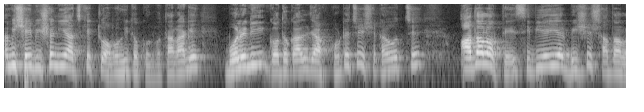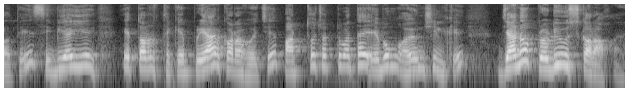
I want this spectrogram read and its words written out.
আমি সেই বিষয় নিয়ে আজকে একটু অবহিত করব। তার আগে বলে নিই, গতকাল যা ঘটেছে সেটা হচ্ছে আদালতে, সিবিআই এর বিশেষ আদালতে সিবিআই এর তরফ থেকে প্রেয়ার করা হয়েছে পার্থ চট্টোপাধ্যায় এবং অয়নশীলকে যেন প্রডিউস করা হয়।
